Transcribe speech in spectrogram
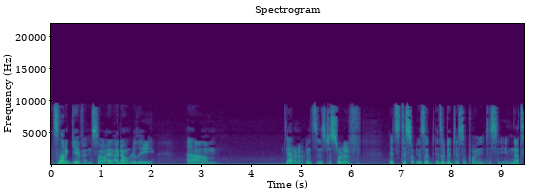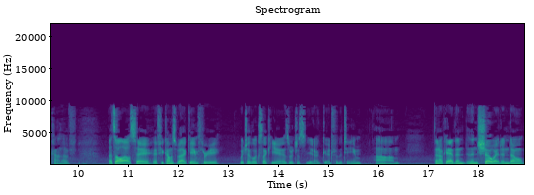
it's not a given. So I, I don't really um I don't know. It's it's just sort of it's dis- it's a it's a bit disappointing to see and that's kind of that's all I'll say. If he comes back game 3, which it looks like he is, which is, you know, good for the team. Um then okay, then then show it and don't,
